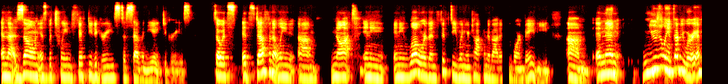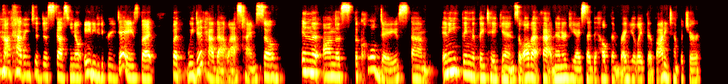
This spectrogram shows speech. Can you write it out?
And that zone is between 50 degrees to 78 degrees. So it's it's definitely um, not any any lower than 50 when you're talking about a newborn baby. Um, and then usually in February, I'm not having to discuss you know 80 degree days, but but we did have that last time. So in the on the the cold days, um, anything that they take in, so all that fat and energy I said to help them regulate their body temperature,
